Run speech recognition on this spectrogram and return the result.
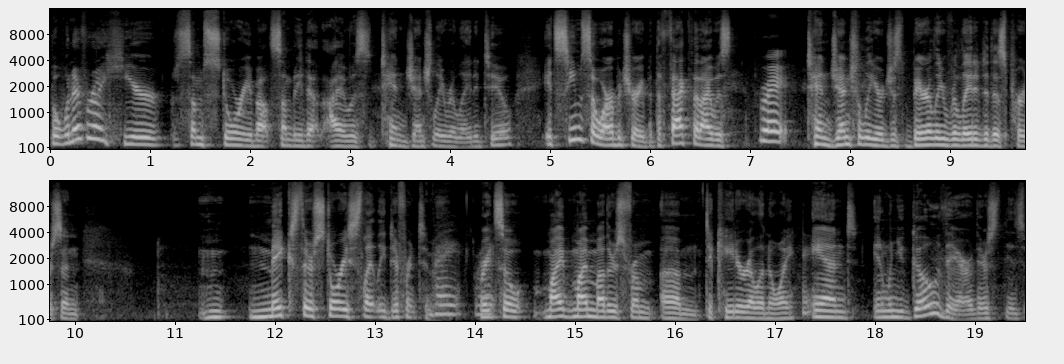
But whenever I hear some story about somebody that I was tangentially related to, it seems so arbitrary. But the fact that I was Right. tangentially or just barely related to this person m- makes their story slightly different to me. Right, right. So my, my mother's from um, Decatur, Illinois, and and when you go there, there's this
